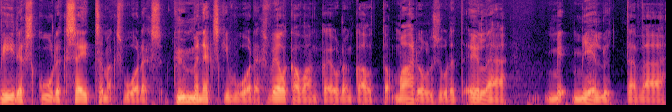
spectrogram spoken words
viideksi, kuudeksi, seitsemäksi vuodeksi, kymmeneksi vuodeksi velkavankeuden kautta mahdollisuudet elää miellyttävää,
